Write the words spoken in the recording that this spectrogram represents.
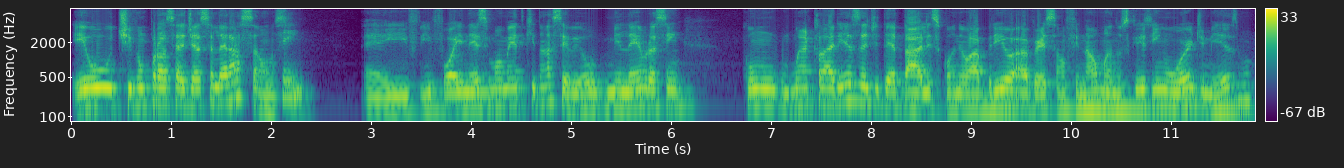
eu tive um processo de aceleração, assim. Sim, É, e, e foi nesse momento que nasceu. Eu me lembro, assim, com uma clareza de detalhes, quando eu abri a versão final, manuscrito, em Word mesmo.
